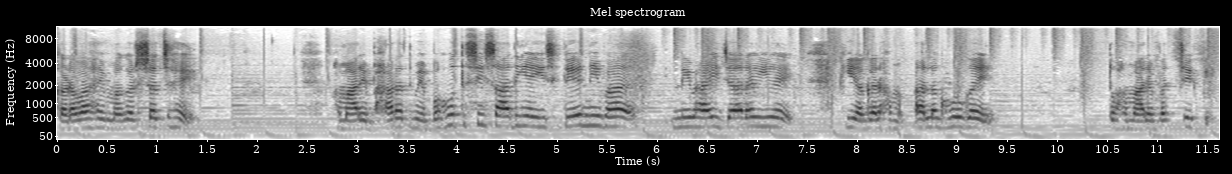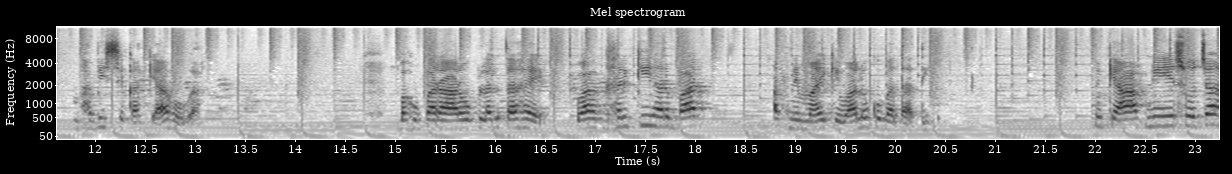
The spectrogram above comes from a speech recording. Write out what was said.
कड़वा है मगर सच है। हमारे भारत में बहुत सी शादियाँ इसलिए निभा, निभाई जा रही है कि अगर हम अलग हो गए तो हमारे बच्चे के भविष्य का क्या होगा? बहू पर आरोप लगता है। वह घर की हर बात अपने मायके वालों को बताती है। तो क्या आपने ये सोचा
